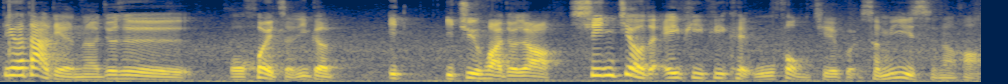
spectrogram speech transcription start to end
第二大点呢，就是我会整一个一一句话，就叫新旧的 APP 可以无缝接轨，什么意思呢？哈，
